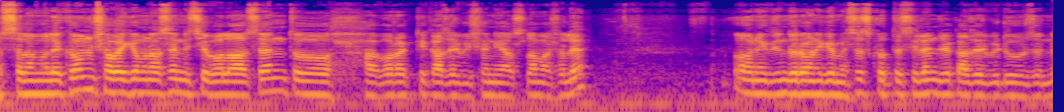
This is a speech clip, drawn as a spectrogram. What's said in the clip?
আসসালামু আলাইকুম। সবাই কেমন আছেন? নিশ্চয়ই ভালো আছেন। তো আবার একটি কাজের বিষয় নিয়ে আসলাম আসলে। অনেকদিন ধরে অনেকে মেসেজ করতেছিলেন যে কাজের ভিডিওর জন্য।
